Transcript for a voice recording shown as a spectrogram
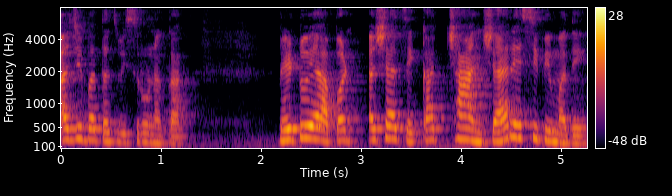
अजिबातच विसरू नका. भेटूया आपण अशाच एका छानशा रेसिपीमध्ये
